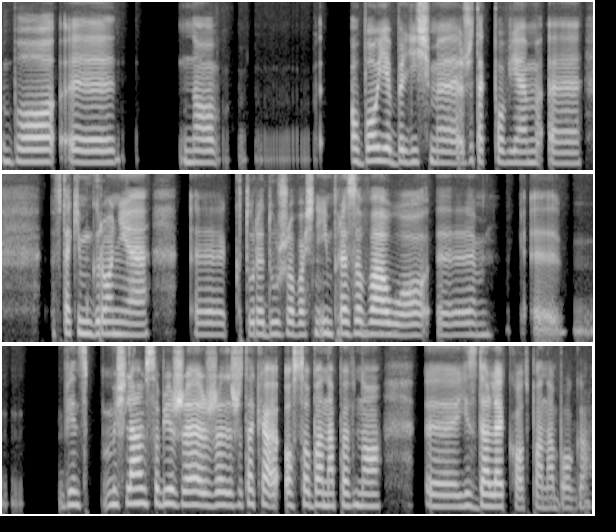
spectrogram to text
bo no, oboje byliśmy, że tak powiem, w takim gronie, e, które dużo właśnie imprezowało. E, e, więc myślałam sobie, że, że, że taka osoba na pewno jest daleko od Pana Boga.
